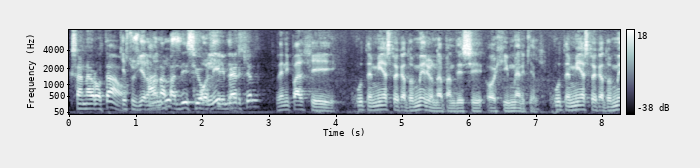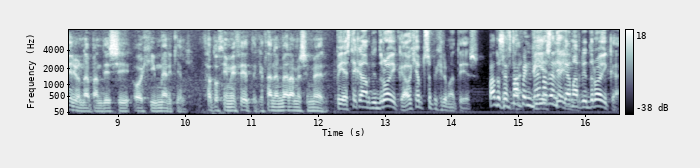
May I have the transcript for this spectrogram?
Ξαναρωτάω. Και στους Γερμανούς αν απαντήσει όχι η Μέρκελ; Δεν υπάρχει ούτε μία στο εκατομμύριο να απαντήσει όχι η Μέρκελ. Ούτε μία στο εκατομμύριο να απαντήσει όχι η Μέρκελ. Θα το θυμηθείτε και θα είναι μέρα μεσημέρι. Πιεστήκαμε από την Τρόικα, όχι από τους επιχειρηματίες. Πάντως 750 δεν έγινε. Πιεστήκαμε από την Τρόικα.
